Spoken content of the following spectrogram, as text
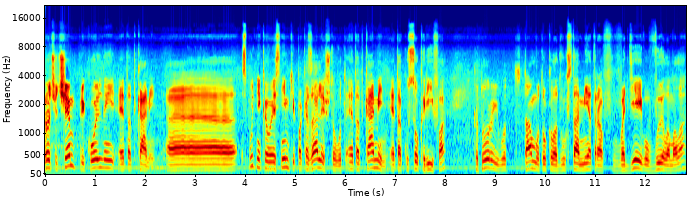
Короче, чем прикольный этот камень? Э, Спутниковые снимки показали, что вот этот камень, это кусок рифа, который вот там вот около 200 метров в воде его выломало.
